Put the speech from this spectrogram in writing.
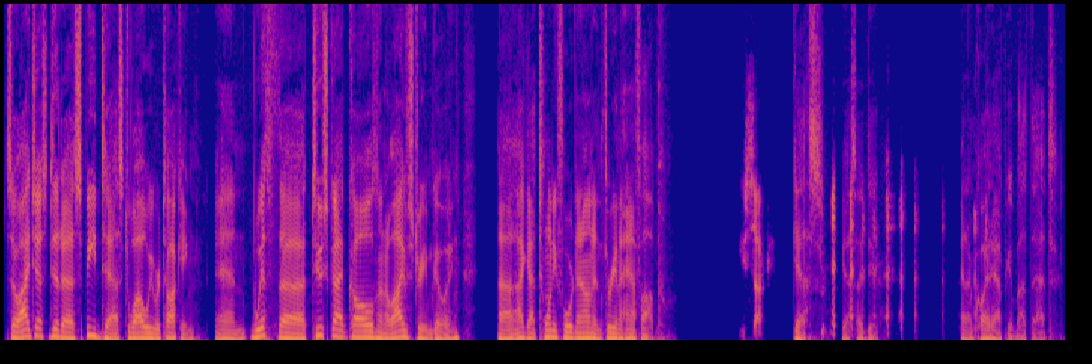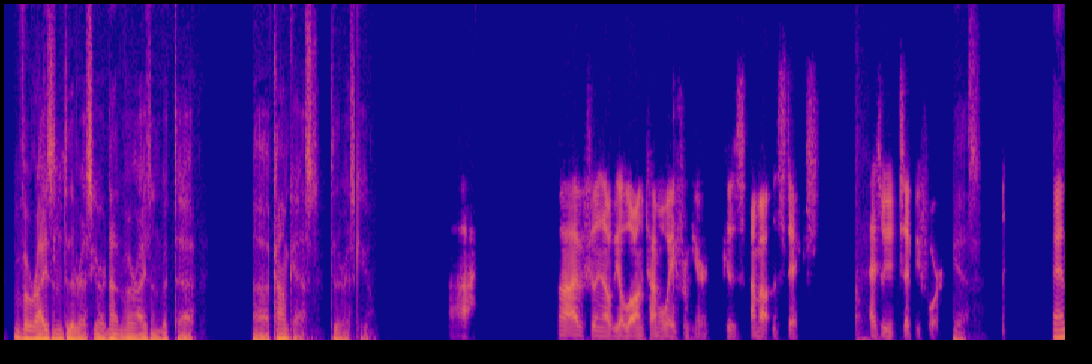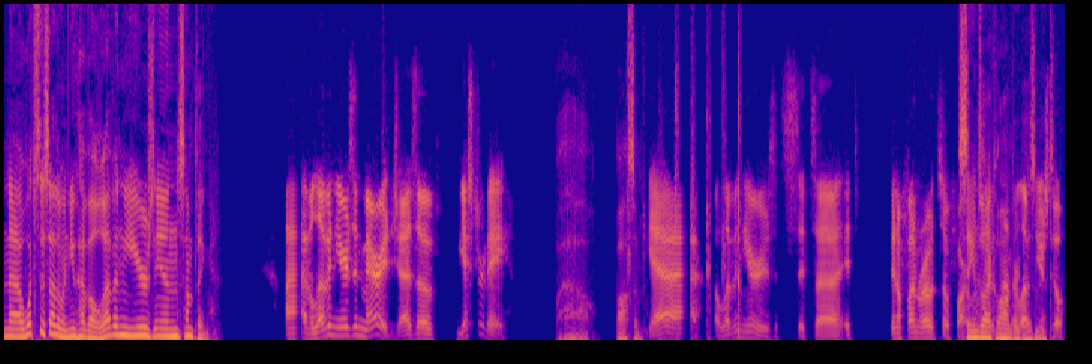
So I just did a speed test while we were talking, and with uh, two Skype calls and a live stream going, uh, I got 24 down and three and a half up. You suck. Yes, yes, I do, and I'm quite happy about that. Verizon to the rescue, or not Verizon, but uh, uh, Comcast to the rescue. Uh, I have a feeling that'll be a long time away from here because I'm out in the sticks, as we said before. Yes. And uh, what's this other one? You have 11 years in something. I have 11 years in marriage as of yesterday. Wow, awesome. Yeah, 11 years. It's it's uh it's been a fun road so far. Seems like see what another longer, doesn't years it? go.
